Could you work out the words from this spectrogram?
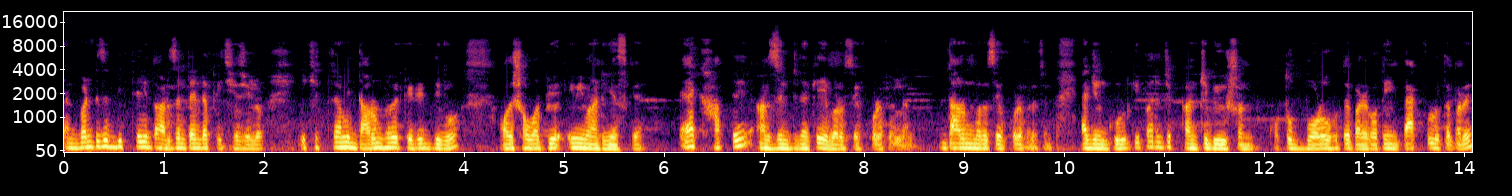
অ্যাডভান্টেজের দিক থেকে কিন্তু আর্জেন্টাইনটা পিছিয়ে ছিল। এক্ষেত্রে আমি দারুণভাবে ক্রেডিট দিব আমাদের সবার প্রিয় এমি মার্টিনেসকে। এক হাতে আর্জেন্টিনাকে এবারও সেভ করে ফেললেন। দারুণভাবে সেভ করে ফেলেছেন। একজন গোলকিপারের যে কন্ট্রিবিউশন কত বড় হতে পারে, কত ইম্প্যাক্টফুল হতে পারে,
